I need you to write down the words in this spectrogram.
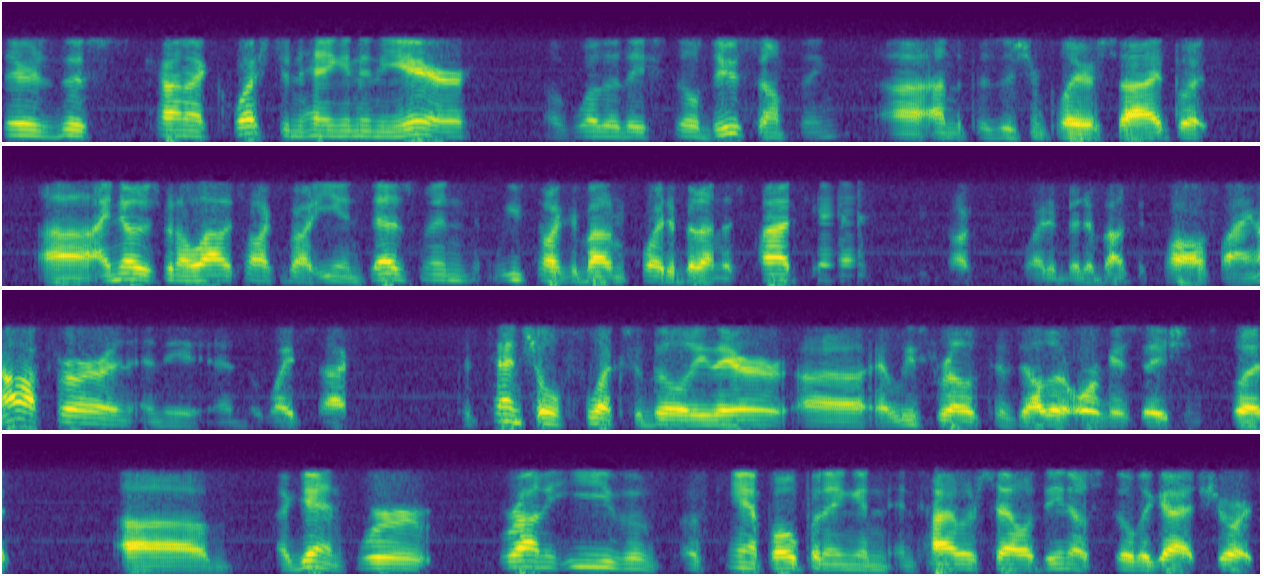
there's this kind of question hanging in the air of whether they still do something uh, on the position player side. But uh, I know there's been a lot of talk about Ian Desmond. We've talked about him quite a bit on this podcast. We've talked quite a bit about the qualifying offer and, and the and the White Sox potential flexibility there, uh, at least relative to other organizations. But um, again, we're we're on the eve of, of camp opening, and, and Tyler Saladino still the guy at short.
